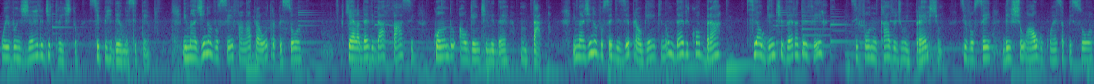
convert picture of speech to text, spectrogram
o Evangelho de Cristo se perdeu nesse tempo. Imagina você falar para outra pessoa que ela deve dar face quando alguém te lhe der um tapa. Imagina você dizer para alguém que não deve cobrar se alguém tiver a dever. Se for no caso de um empréstimo, se você deixou algo com essa pessoa,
